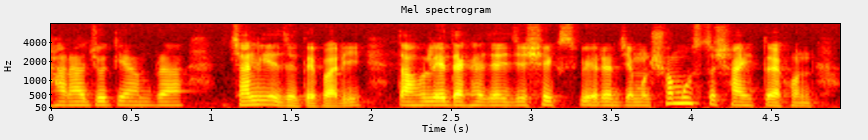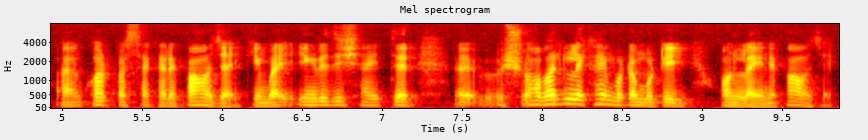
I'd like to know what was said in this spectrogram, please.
ধারা যদি আমরা চালিয়ে যেতে পারি, তাহলে দেখা যায় যে শেক্সপিয়ারের যেমন সমস্ত সাহিত্য এখন কর্পাস আকারে পাওয়া যায়, কিংবা ইংরেজি সাহিত্যের সবারই লেখাই মোটামুটি অনলাইনে পাওয়া যায়।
